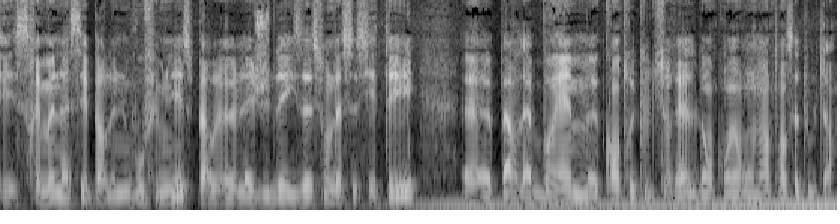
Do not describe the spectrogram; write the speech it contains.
et serait menacée par le nouveau féminisme, par la judaïsation de la société, euh, par la bohème contre-culturelle. Donc on, on entend ça tout le temps.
